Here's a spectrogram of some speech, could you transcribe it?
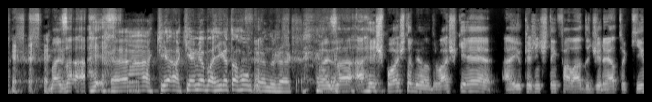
mas a, a... É, aqui, aqui a minha barriga tá roncando já. mas a, a resposta, Leandro, acho que é aí o que a gente tem falado direto aqui,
